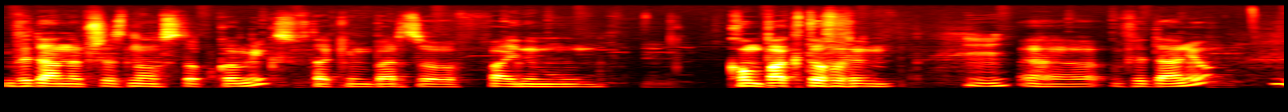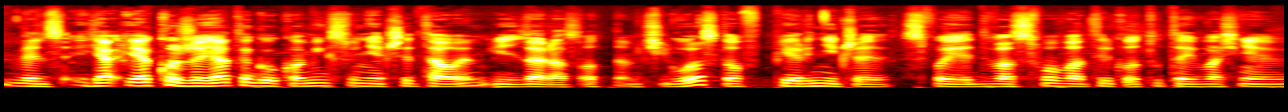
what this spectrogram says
Wydane przez Nonstop Comics w takim bardzo fajnym, kompaktowym e, wydaniu. Więc ja, jako, że ja tego komiksu nie czytałem i zaraz oddam ci głos, to wpierniczę swoje dwa słowa tylko tutaj właśnie,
